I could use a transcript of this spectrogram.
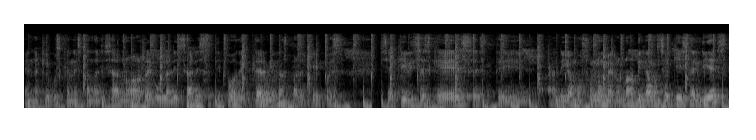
en la que buscan estandarizar, ¿no? regularizar ese tipo de términos para que, pues, si aquí dices que es, este, digamos, un número, ¿no? Digamos, si aquí es el 10,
